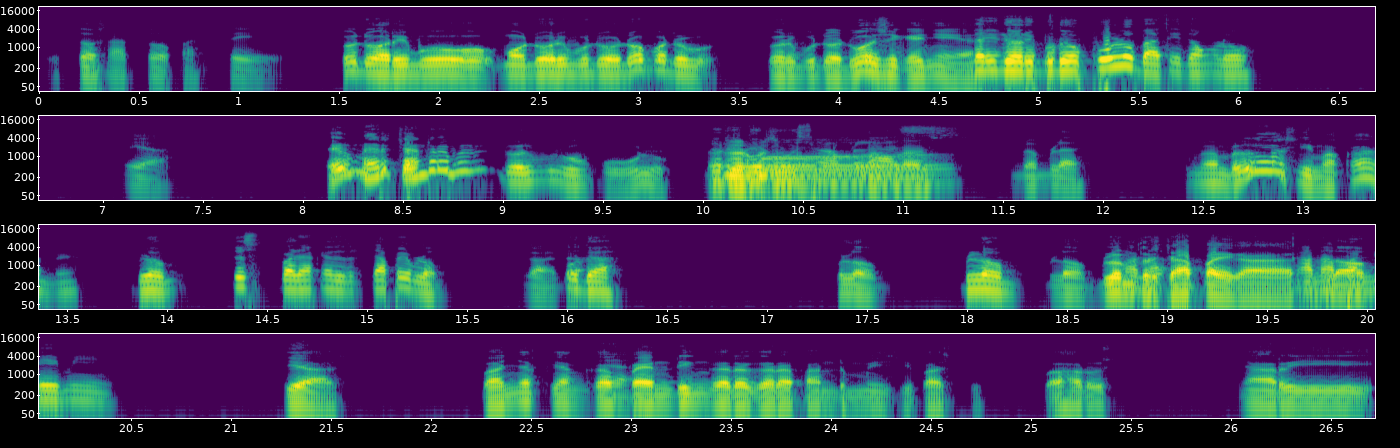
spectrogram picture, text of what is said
itu satu pasti. Itu 2000 mau 2022 apa 2022 sih kayaknya ya. Dari 2020 berarti dong lu. Iya. Eh Mary Chandra bener 2020. 2019. 19. 19 sih makanya. Belum. Terus banyak yang tercapai belum? Enggak ada. Udah, Belum. belum. Belum. Belum Karena- tercapai kan. Karena Belum. pandemi. Ya. Banyak yang ke Ya. pending gara-gara pandemi sih pasti. Bah, Harus nyari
